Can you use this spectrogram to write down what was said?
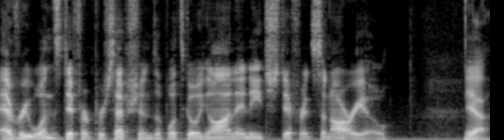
everyone's different perceptions of what's going on in each different scenario. Yeah.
